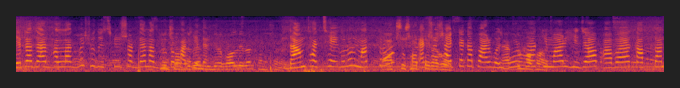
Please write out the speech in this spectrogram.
যেটা যার ভালো লাগবে শুধু স্ক্রিনশট দেন আর দ্রুত পাঠিয়ে দেন। দাম থাকছে এগুলোর মাত্র একশো ষাট টাকা পার গজ। বোরখা কিমার হিজাব আবায়া কাপ্তান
